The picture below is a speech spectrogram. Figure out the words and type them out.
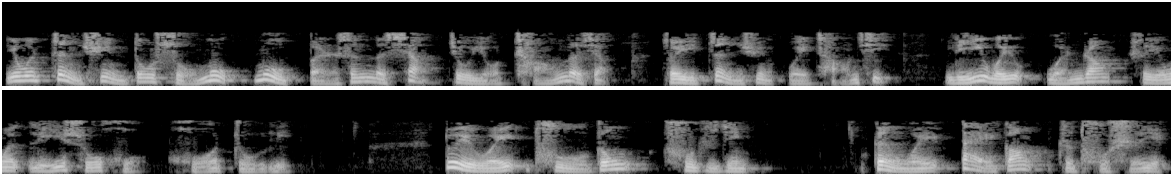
因为正巽都属木，木本身的象就有长的象，所以正巽为长气，离为文章，是因为离属火。火主理，对为土中出之金，更为带刚之土石也。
